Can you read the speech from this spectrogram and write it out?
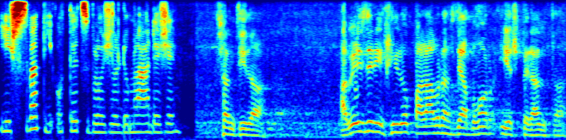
již svatý otec vložil do mládeže. Santidad, habéis dirigido palabras de amor y esperanza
